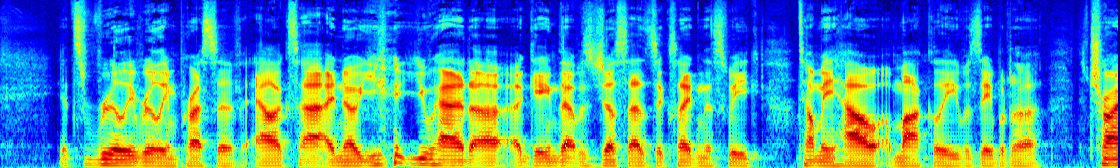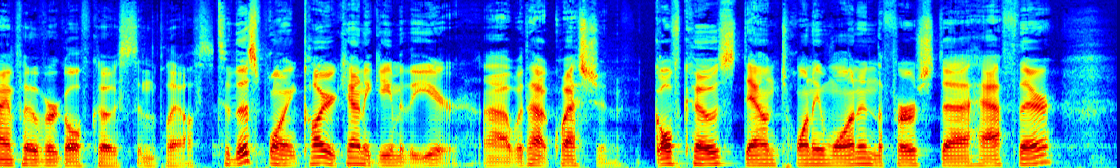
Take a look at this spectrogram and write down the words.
it's really really impressive. Alex, I know you you had a, a game that was just as exciting this week. Tell me how Immokalee was able to triumph over Gulf Coast in the playoffs. To this point, Collier County Game of the Year, uh, without question. Gulf Coast down 21 in the first uh, half there.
